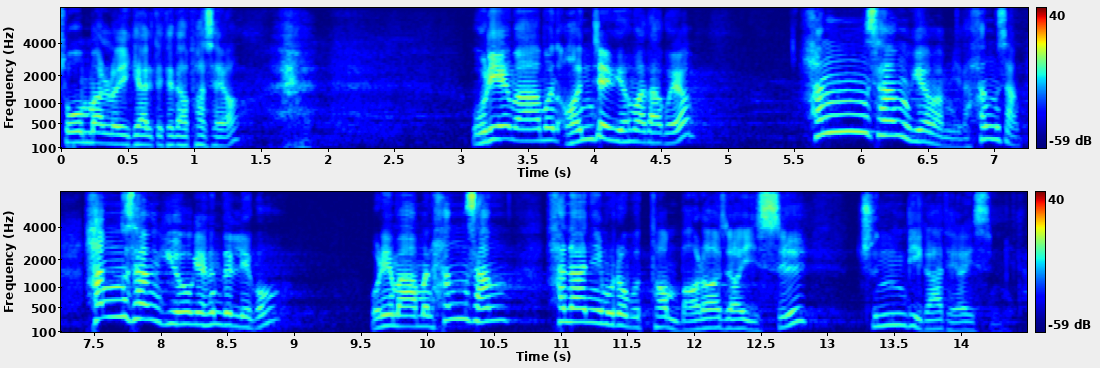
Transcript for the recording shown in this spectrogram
좋은 말로 얘기할 때 대답하세요. 우리의 마음은 언제 위험하다고요? 항상 위험합니다. 항상. 항상 유혹에 흔들리고 우리 마음은 항상 하나님으로부터 멀어져 있을 준비가 되어 있습니다.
